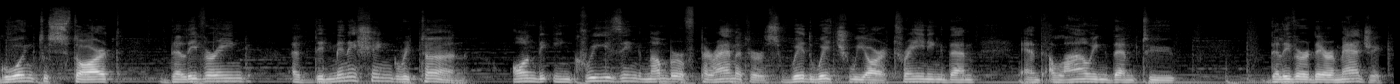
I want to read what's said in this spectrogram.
going to start delivering a diminishing return on the increasing number of parameters with which we are training them and allowing them to deliver their magic.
